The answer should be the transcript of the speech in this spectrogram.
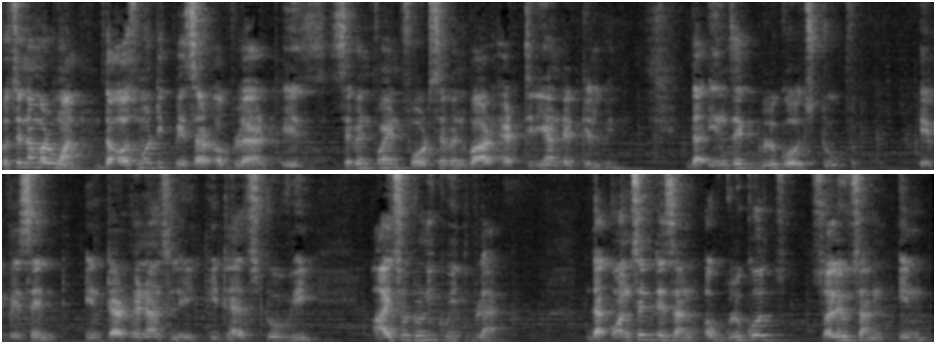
Question number 1. The osmotic pressure of blood is 7.47 bar at 300 Kelvin. The inject glucose to a patient intravenously. It has to be isotonic with blood. The concentration of glucose solution in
